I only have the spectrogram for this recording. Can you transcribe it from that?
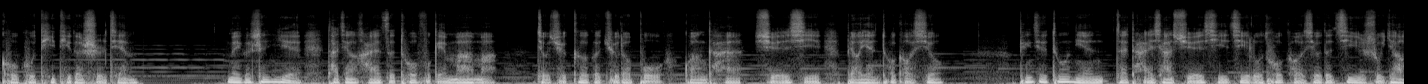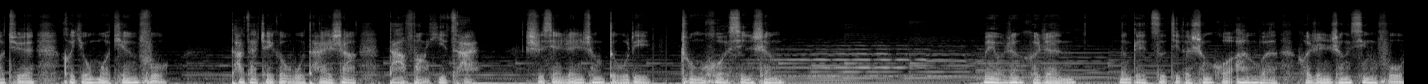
哭哭啼啼的时间。每个深夜，她将孩子托付给妈妈，就去各个俱乐部观看、学习、表演脱口秀。凭借多年在台下学习记录脱口秀的技术要诀和幽默天赋，他在这个舞台上大放异彩，实现人生独立，重获新生。没有任何人能给自己的生活安稳和人生幸福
